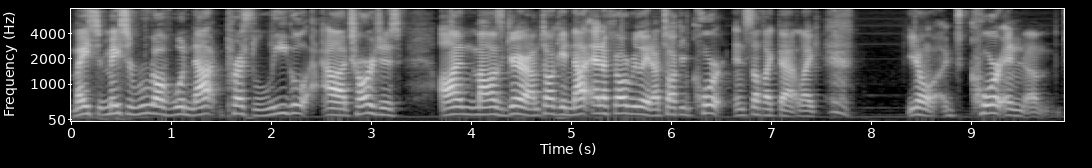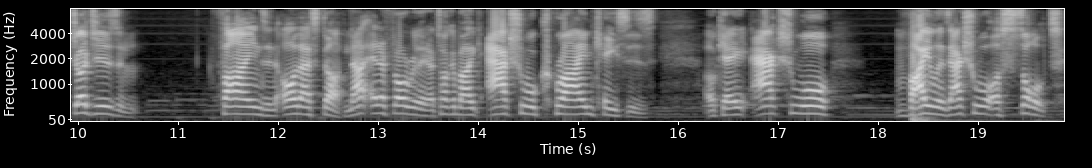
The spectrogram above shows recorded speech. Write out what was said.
Mason, Mason Rudolph will not press legal uh, charges on Myles Garrett. I'm talking not NFL related. I'm talking court and stuff like that. Like, you know, court and um, judges and fines and all that stuff. Not NFL related. I'm talking about like actual crime cases. Okay? Actual violence, actual assault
